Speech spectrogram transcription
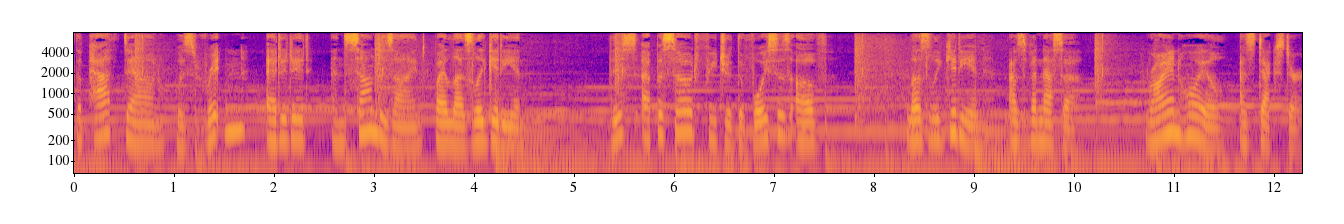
The Path Down was written, edited, and sound designed by Leslie Gideon. This episode featured the voices of Leslie Gideon as Vanessa, Ryan Hoyle as Dexter,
